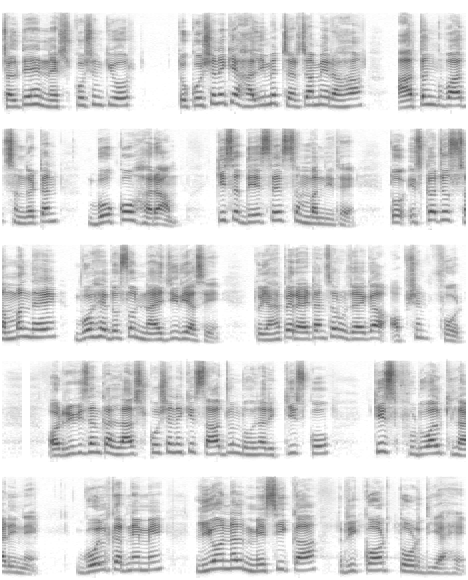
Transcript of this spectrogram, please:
चलते हैं नेक्स्ट क्वेश्चन की ओर। तो क्वेश्चन है कि हाल ही में चर्चा में रहा आतंकवाद संगठन बोको हराम किस देश से संबंधित है? तो इसका जो संबंध है, वो है दोस्तों नाइजीरिया से। तो यहाँ पे राइट आंसर हो जाएगा ऑप्शन फोर और रिवीजन का लास्ट क्वेश्चन है कि सात जून 2021 को किस फुटबॉल खिलाड़ी ने गोल करने में लियोनल मेसी का रिकॉर्ड तोड़ दिया है?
